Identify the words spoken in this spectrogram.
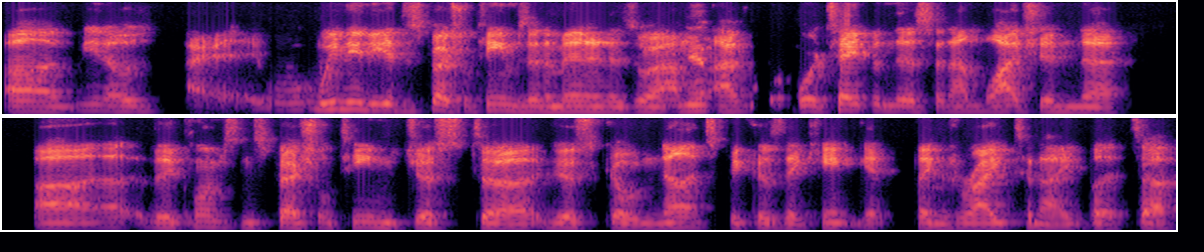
uh, you know I, we need to get the special teams in a minute as well. I'm, yep. I'm, we're taping this and I'm watching uh, uh, the Clemson special teams just uh, just go nuts because they can't get things right tonight. But uh,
